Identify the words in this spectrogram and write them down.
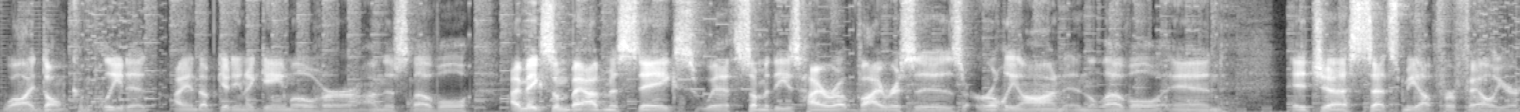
well, I don't complete it. I end up getting a game over on this level. I make some bad mistakes with some of these higher up viruses early on in the level, and it just sets me up for failure.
